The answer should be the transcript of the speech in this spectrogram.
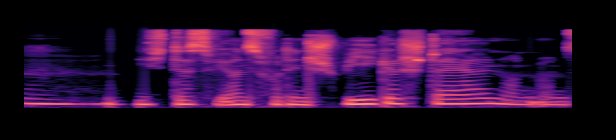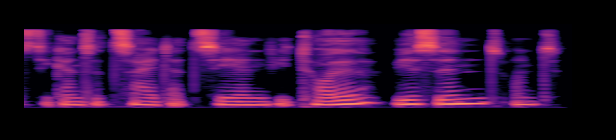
Mhm. Nicht, dass wir uns vor den Spiegel stellen und uns die ganze Zeit erzählen, wie toll wir sind. Und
